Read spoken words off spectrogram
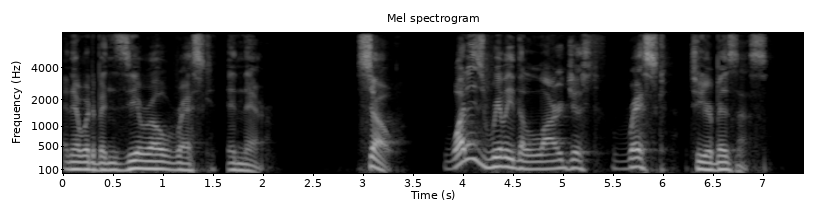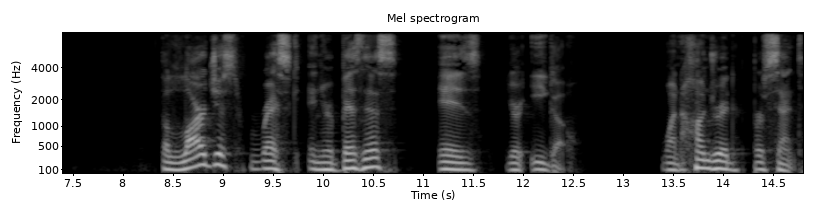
and there would have been zero risk in there. So, what is really the largest risk to your business? The largest risk in your business is your ego. 100%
